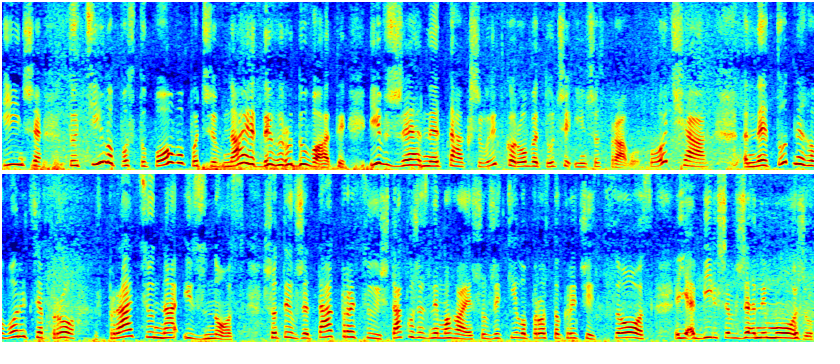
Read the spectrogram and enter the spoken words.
інше, то тіло поступово починає деградувати і вже не так швидко робить ту чи іншу справу. Хоча не тут не говориться про працю на ізнос, що ти вже так працюєш, так уже знемагаєш, що вже тіло просто кричить: сос, я більше вже не можу.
